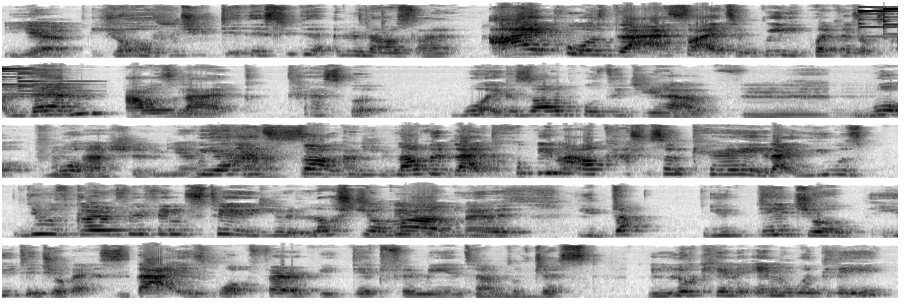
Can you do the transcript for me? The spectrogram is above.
Yeah. yo, you did this, you did, and then I was like, I caused that. I started to really point things up, and then I was like, Casper, what examples did you have? Mm. What what? Compassion, yeah. We had to love it. Like, could be like, oh, Cass, it's okay. Like, you was you was going through things too. You had lost You your mum. You had you du- you did your you did your best. That is what therapy did for me in terms of just looking inwardly,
